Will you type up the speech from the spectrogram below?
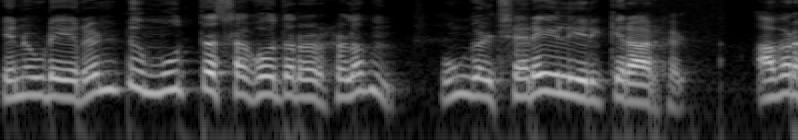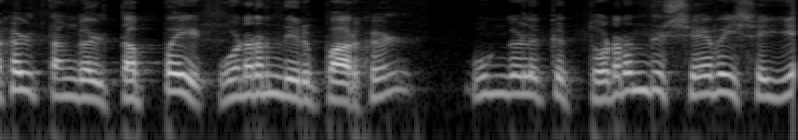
என்னுடைய ரெண்டு மூத்த சகோதரர்களும் உங்கள் சிறையில் இருக்கிறார்கள். அவர்கள் தங்கள் தப்பை உணர்ந்திருப்பார்கள். உங்களுக்கு தொடர்ந்து சேவை செய்ய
